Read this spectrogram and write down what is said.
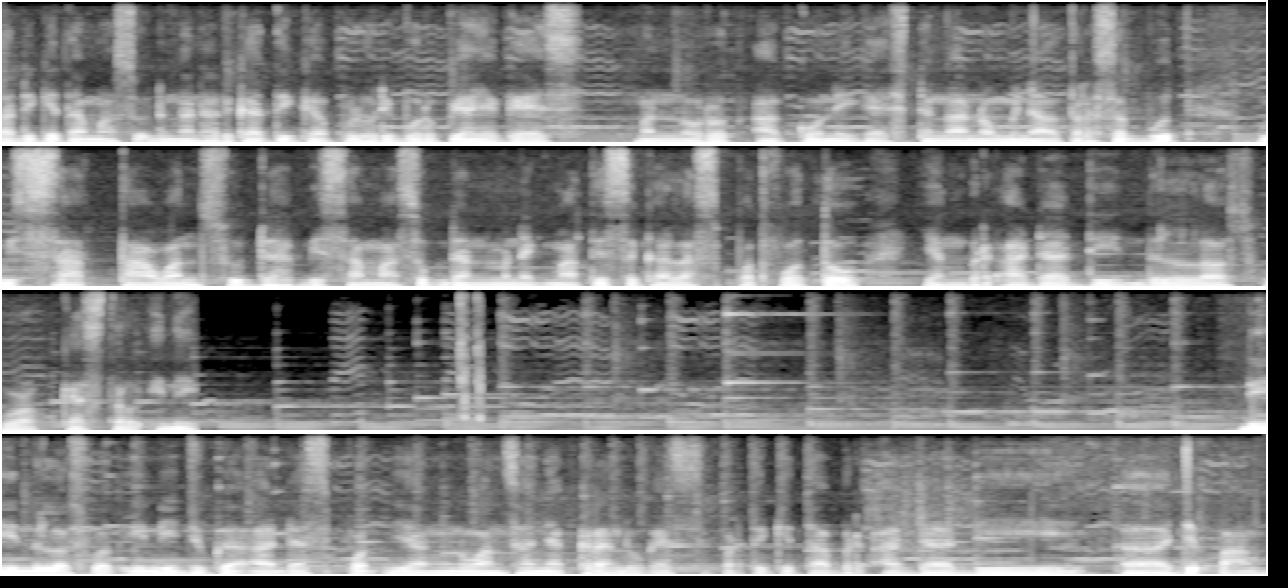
Tadi kita masuk dengan harga Rp30.000 ya guys. Menurut aku nih guys, dengan nominal tersebut, wisatawan sudah bisa masuk dan menikmati segala spot foto yang berada di The Lost World Castle ini. Di The Lost World ini juga ada spot yang nuansanya keren loh guys, seperti kita berada di uh, Jepang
